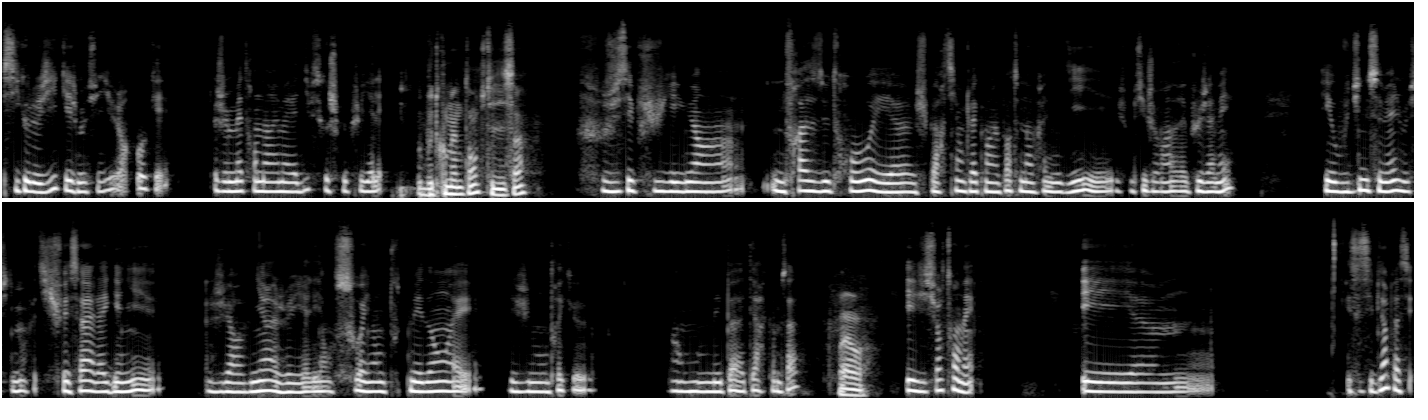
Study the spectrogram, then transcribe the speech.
psychologique et je me suis dit genre ok, je vais me mettre en arrêt maladie parce que je peux plus y aller. Au bout de combien de temps tu t'es dit ça? Je sais plus, il y a eu un, une phrase de trop et euh, je suis partie en claquant la porte un après-midi et je me suis dit que je reviendrai plus jamais. Et au bout d'une semaine, je me suis dit mais en fait si je fais ça, elle a gagné, je vais revenir, et je vais y aller en soignant toutes mes dents et, et je vais lui montrer que ben, on ne met pas à terre comme ça. Et j'y suis retournée. Et, euh, et ça s'est bien passé.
